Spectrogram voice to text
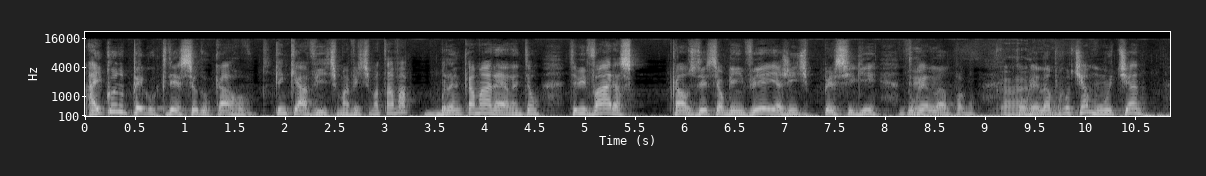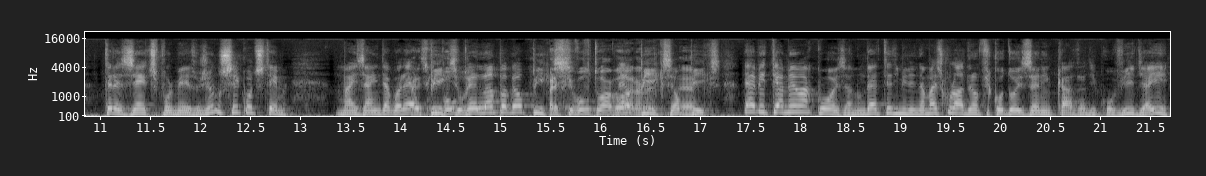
Aí quando pegou que desceu do carro, quem que é a vítima? A vítima tava branca amarela. Então teve várias casos desses, alguém ver e a gente perseguir no Entendi. relâmpago. Então o Caramba. relâmpago tinha muito, tinha 300 por mês. Hoje eu não sei quantos tem, mas Mas ainda agora é Parece o que Pix. O relâmpago é o Pix. Parece que voltou agora, É o né? Pix, é o É. Pix. Deve ter a mesma coisa, não deve ter diminuído. Ainda mais que o ladrão ficou dois anos em casa de Covid aí,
